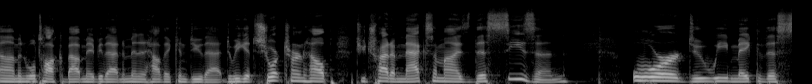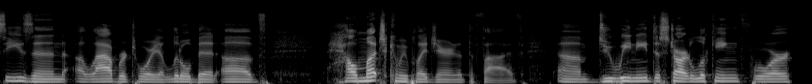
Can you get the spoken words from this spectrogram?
um, and we'll talk about maybe that in a minute how they can do that do we get short-term help to try to maximize this season or do we make this season a laboratory a little bit of how much can we play Jaren at the five? Um, do we need to start looking for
